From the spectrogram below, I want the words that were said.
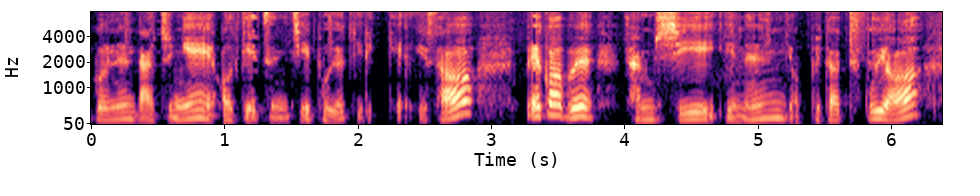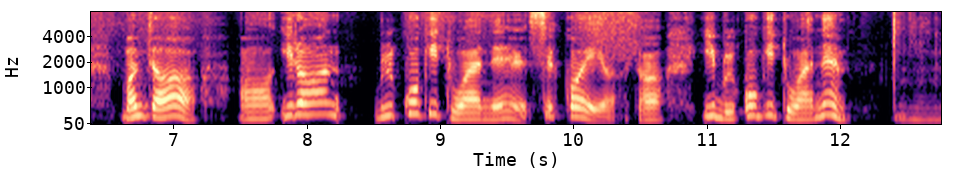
이거는 나중에 어디에든지 보여드릴게요. 그래서 백업을 잠시 얘는 옆에다 두고요. 먼저 어, 이런 물고기 도안을 쓸 거예요. 그래서 이 물고기 도안은 음,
